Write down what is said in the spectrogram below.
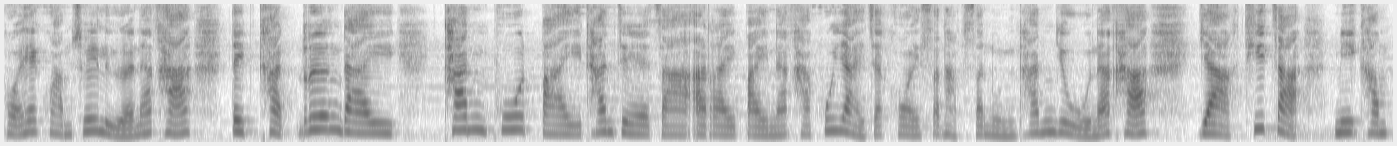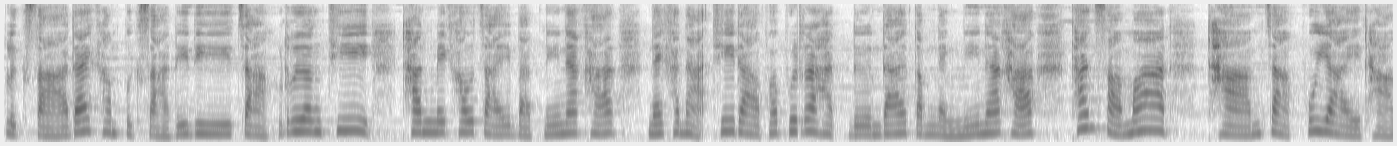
คอยให้ความช่วยเหลือนะคะ ติดขัดเรื่องใดท่านพูดไปท่านเจรจาอะไรไปนะคะ ผู้ใหญ่จะคอยสนับสนุนท่านอยู่นะคะ อยากที่จะมีคำปรึกษาได้คำปรึกษาดีๆ จากเรื่องที่ท่านไม่เข้าใจแบบนี้นะคะ ในขณะที่ดาวพระพฤหัสเดินได้ตำแหน่งนี้นะคะ ท่านสามารถถามจากผู้ใหญ่ถาม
